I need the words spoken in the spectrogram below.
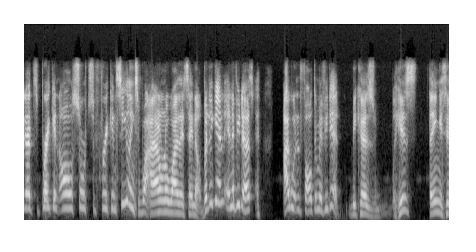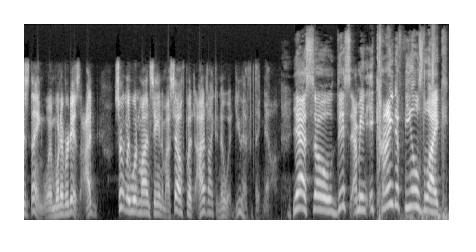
that's breaking all sorts of freaking ceilings. Why I don't know why they say no. But again, and if he does, I wouldn't fault him if he did because his thing is his thing, and whatever it is, I certainly wouldn't mind seeing it myself. But I'd like to know what you have to think now. Yeah, so this, I mean, it kind of feels like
